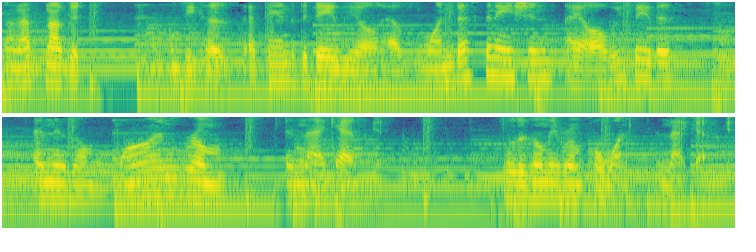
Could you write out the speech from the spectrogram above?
And that's not good because at the end of the day, we all have one destination. I always say this, and there's only one room in that casket. Well, there's only room for one in that casket.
